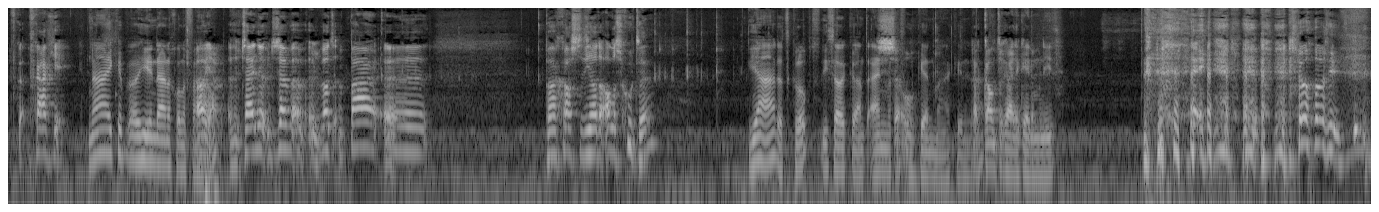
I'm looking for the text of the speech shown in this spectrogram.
vra- vraag je... Nou, ik heb wel hier en daar nog wel een verhaal. Oh ja, er zijn, er zijn eh, wat, een paar, een paar gasten die hadden alles goed, hè? Ja, dat klopt. Die zal ik aan het einde nog even bekendmaken. Dat kan toch eigenlijk helemaal niet? Niet.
